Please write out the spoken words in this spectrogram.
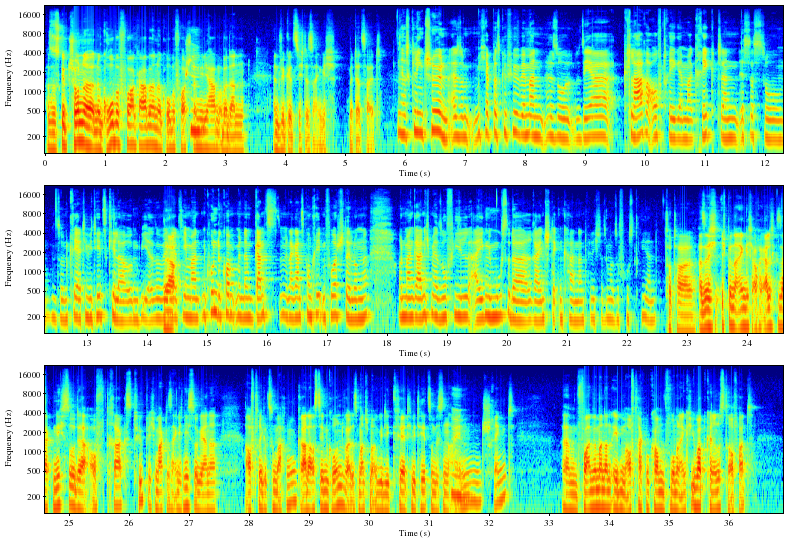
also es gibt schon eine, eine grobe Vorgabe, eine grobe Vorstellung, die die haben, aber dann entwickelt sich das eigentlich mit der Zeit. Das klingt schön. Also ich habe das Gefühl, wenn man äh, so sehr klare Aufträge immer kriegt, dann ist das so, so ein Kreativitätskiller irgendwie. Also wenn Ja. jetzt jemand, ein Kunde kommt mit, einem ganz, mit einer ganz konkreten Vorstellung ne, und man gar nicht mehr so viel eigene Muße da reinstecken kann, dann finde ich das immer so frustrierend. Total. Also ich, ich bin eigentlich auch ehrlich gesagt nicht so der Auftragstyp. Ich mag das eigentlich nicht so gerne, Aufträge zu machen. Gerade aus dem Grund, weil es manchmal irgendwie die Kreativität so ein bisschen einschränkt. Ähm, vor allem, wenn man dann eben einen Auftrag bekommt, wo man eigentlich überhaupt keine Lust drauf hat.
